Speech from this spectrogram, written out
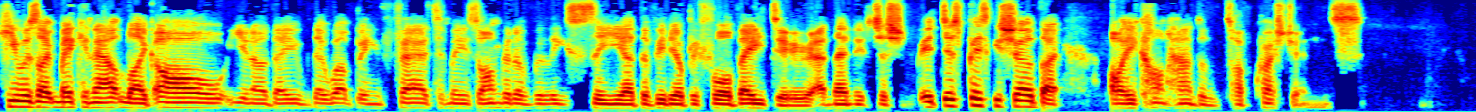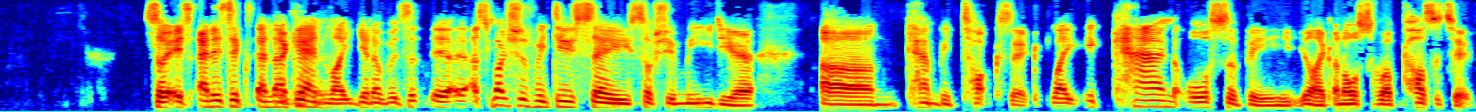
he was like making out like, oh, you know, they they weren't being fair to me, so I'm gonna release the uh, the video before they do, and then it's just it just basically showed that oh, he can't handle the tough questions. So it's and it's and again like you know, it's, uh, as much as we do say social media um can be toxic, like it can also be like and also a positive,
